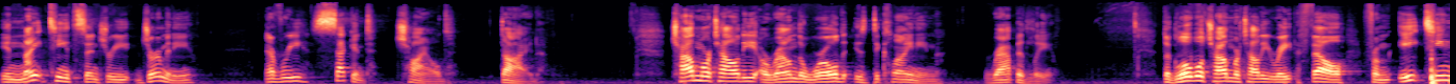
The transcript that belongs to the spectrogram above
In 19th century Germany, every second child died. Child mortality around the world is declining rapidly. The global child mortality rate fell from 18%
